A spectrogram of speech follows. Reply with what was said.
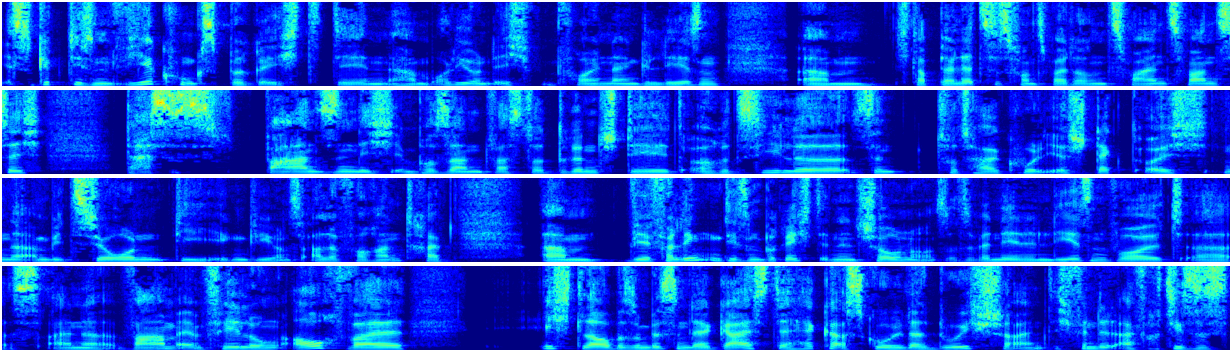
es gibt diesen Wirkungsbericht, den haben Olli und ich im Vorhinein gelesen. Ähm, ich glaube, der letzte ist von 2022. Das ist wahnsinnig imposant, was dort drin steht. Eure Ziele sind total cool. Ihr steckt euch eine Ambition, die irgendwie uns alle vorantreibt. Ähm, wir verlinken diesen Bericht in den Show Notes. Also wenn ihr den lesen wollt, äh, ist eine warme Empfehlung, auch weil ich glaube, so ein bisschen der Geist der Hacker School da durchscheint. Ich finde einfach dieses,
